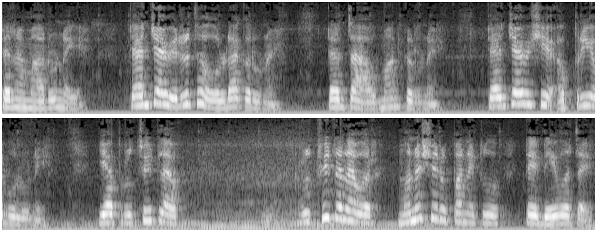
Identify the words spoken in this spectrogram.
त्यांना मारू नये. त्यांच्या विरुद्ध ओरडा करू नये. त्यांचा अवमान करू नये. त्यांच्याविषयी अप्रिय बोलू नये. या पृथ्वीतला पृथ्वीतलावर मनुष्य रूपाने तू ते देवच आहेत.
